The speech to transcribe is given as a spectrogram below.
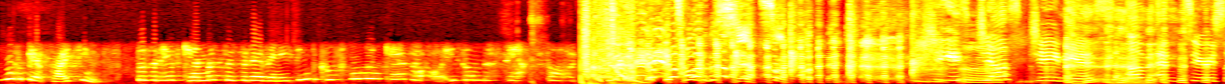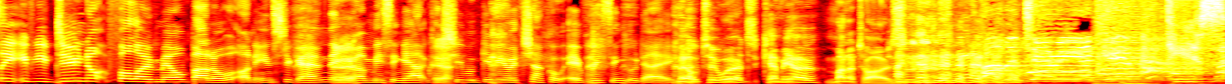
what about break-ins? Does it have cameras? Does it have anything? Because Woolloongabba is on the south side. it's on the south side. She is just genius. Um, and seriously, if you do not follow Mel Buttle on Instagram, then you are missing out because Yeah. she will give you a chuckle every single day. Mel, two words, cameo, monetise. Tom and Jerry and Kip. Kiss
